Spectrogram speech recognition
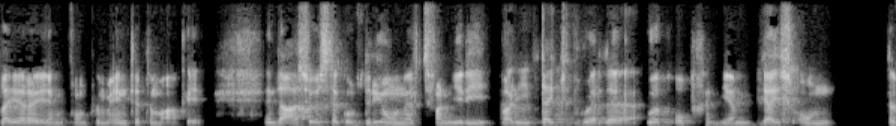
vleiery en komplimente te maak het. En daar so 'n stuk of 300 van hierdie variëteitwoorde ook opgeneem juis om te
